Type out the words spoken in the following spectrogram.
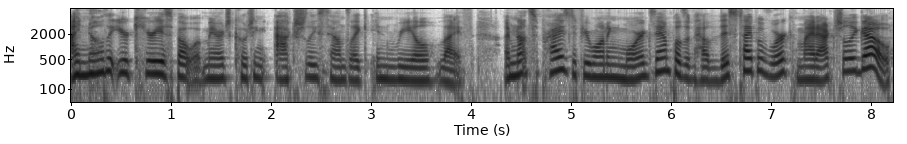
I know that you're curious about what marriage coaching actually sounds like in real life. I'm not surprised if you're wanting more examples of how this type of work might actually go.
